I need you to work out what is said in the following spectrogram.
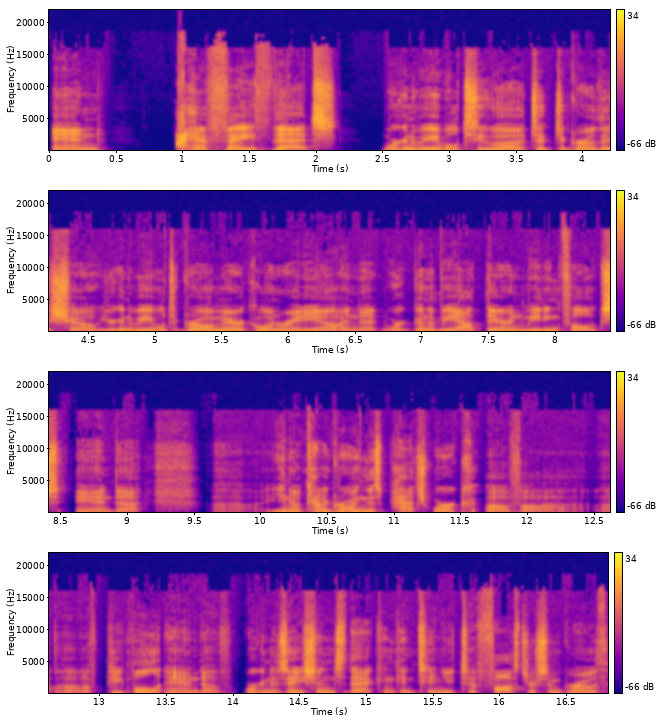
And I have faith that we're going to be able to, uh, to, to grow this show. You're going to be able to grow America One Radio, and that we're going to be mm-hmm. out there and meeting folks and uh, uh, you know, kind of growing this patchwork of uh, uh, of people and of organizations that can continue to foster some growth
